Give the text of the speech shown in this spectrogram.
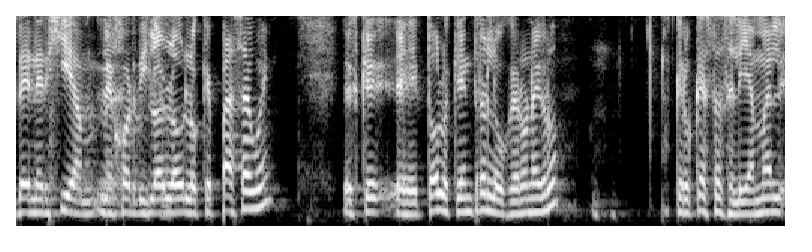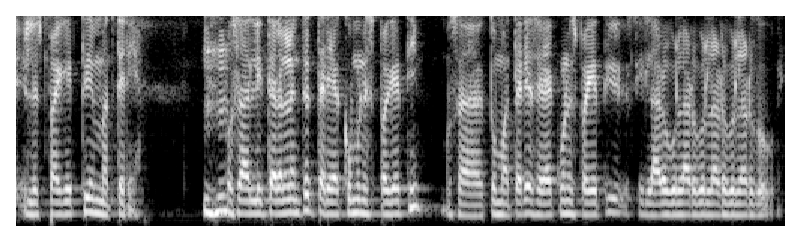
de energía, mejor dicho. Lo, lo- lo que pasa, güey, es que eh, todo lo que entra en el agujero negro, creo que hasta se le llama el, el espagueti de materia. O sea, literalmente te haría como un espagueti. O sea, tu materia sería como un espagueti así largo, largo, largo, largo, güey.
